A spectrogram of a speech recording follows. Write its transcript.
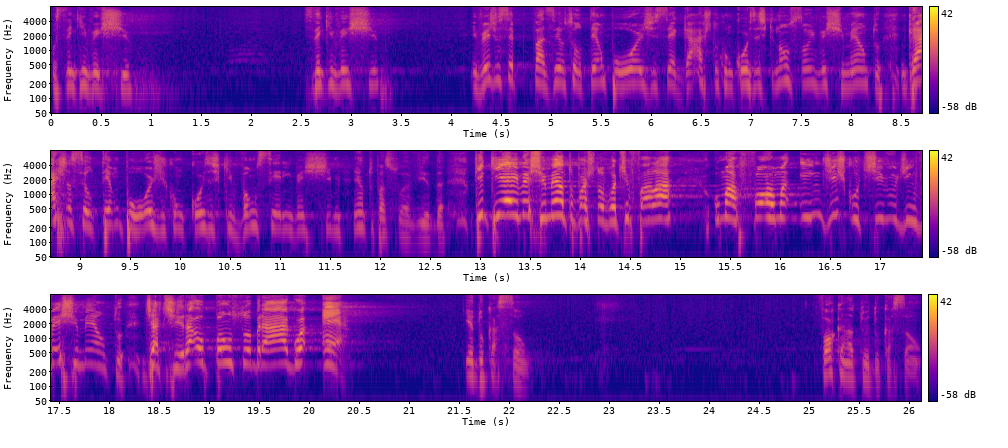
Você tem que investir. Você tem que investir. Em vez de você fazer o seu tempo hoje ser gasto com coisas que não são investimento, gasta seu tempo hoje com coisas que vão ser investimento para a sua vida. O que, que é investimento, pastor? Vou te falar. Uma forma indiscutível de investimento, de atirar o pão sobre a água, é educação. Foca na tua educação.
